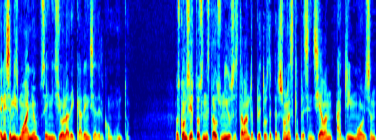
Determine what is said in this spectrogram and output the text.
En ese mismo año se inició la decadencia del conjunto. Los conciertos en Estados Unidos estaban repletos de personas que presenciaban a Jim Morrison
